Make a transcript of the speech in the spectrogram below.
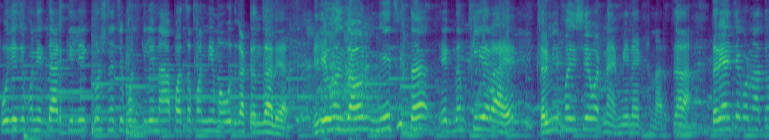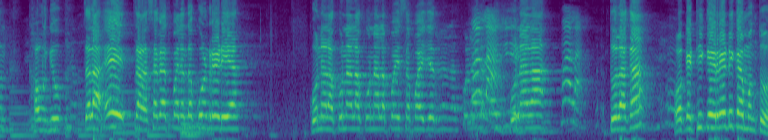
पूजेची पण एक दाढ केली कृष्णाची पण केली ना आपाचं पण निम उद्घाटन झाले येऊन जाऊन मीच इथं एकदम क्लिअर आहे. तर मी पण शेवट नाही मी नाही खाणार. चला तर यांच्याकडून आता खाऊन घेऊ. चला ए चला सगळ्यात पहिल्यांदा कोण रेडी आहे कोणाला कोणाला कोणाला पैसा पाहिजे? कोणाला? तुला का? ओके ठीक आहे रेडी का मग तू?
